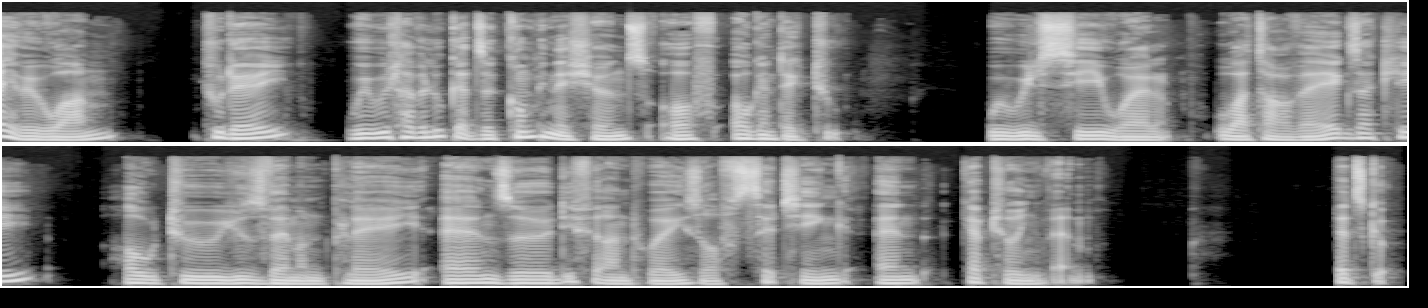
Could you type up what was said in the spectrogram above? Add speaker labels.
Speaker 1: Hi everyone. Today we will have a look at the combinations of Organteq 2. We will see, well, what are they exactly, how to use them on play, and the different ways of setting and capturing them. Let's go.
